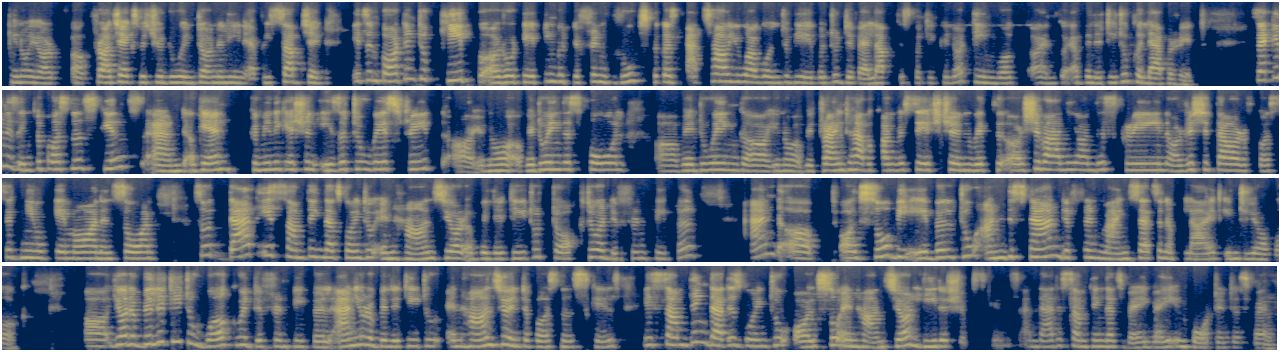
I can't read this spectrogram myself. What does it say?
you know your uh, projects which you do internally in every subject. It's important to keep uh, rotating with different groups because that's how you are going to be able to develop this particular teamwork and ability to collaborate. Second is interpersonal skills. And again communication is a two-way street. Uh, you know we're doing this poll. Uh, we're doing, you know, we're trying to have a conversation with Shivani on the screen or Rishita or of course Sydney who came on and so on. So that is something that's going to enhance your ability to talk to a different people and uh, also be able to understand different mindsets and apply it into your work. Uh, your ability to work with different people and your ability to enhance your interpersonal skills is something that is going to also enhance your leadership skills. And that is something that's very, very important as well.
